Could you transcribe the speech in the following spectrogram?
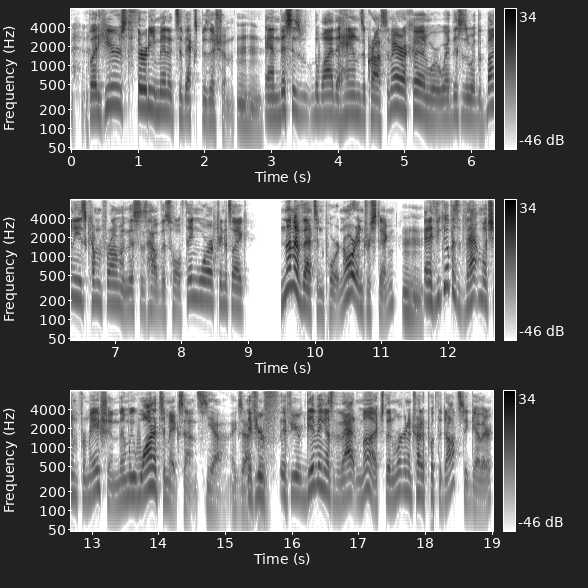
but here's 30 minutes of exposition. mm-hmm. and this is the why the hands across America, and where, where this is where the bunnies come from, and this is how this whole thing worked. And it's like none of that's important or interesting. Mm-hmm. And if you give us that much information, then we want it to make sense. Yeah, exactly. If you're if you're giving us that much, then we're going to try to put the dots together.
